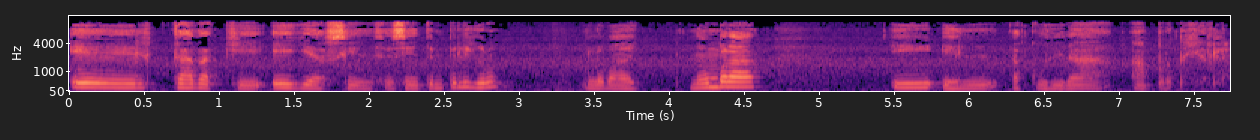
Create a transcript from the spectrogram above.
él, cada que ella se siente en peligro, lo va a nombrar y él acudirá a protegerla.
